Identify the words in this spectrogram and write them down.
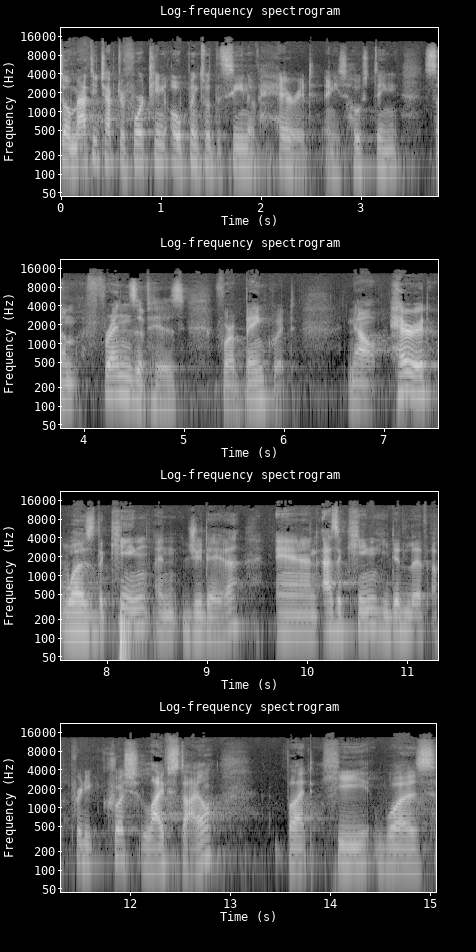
So, Matthew chapter 14 opens with the scene of Herod, and he's hosting some friends of his for a banquet. Now, Herod was the king in Judea, and as a king, he did live a pretty cush lifestyle, but he was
